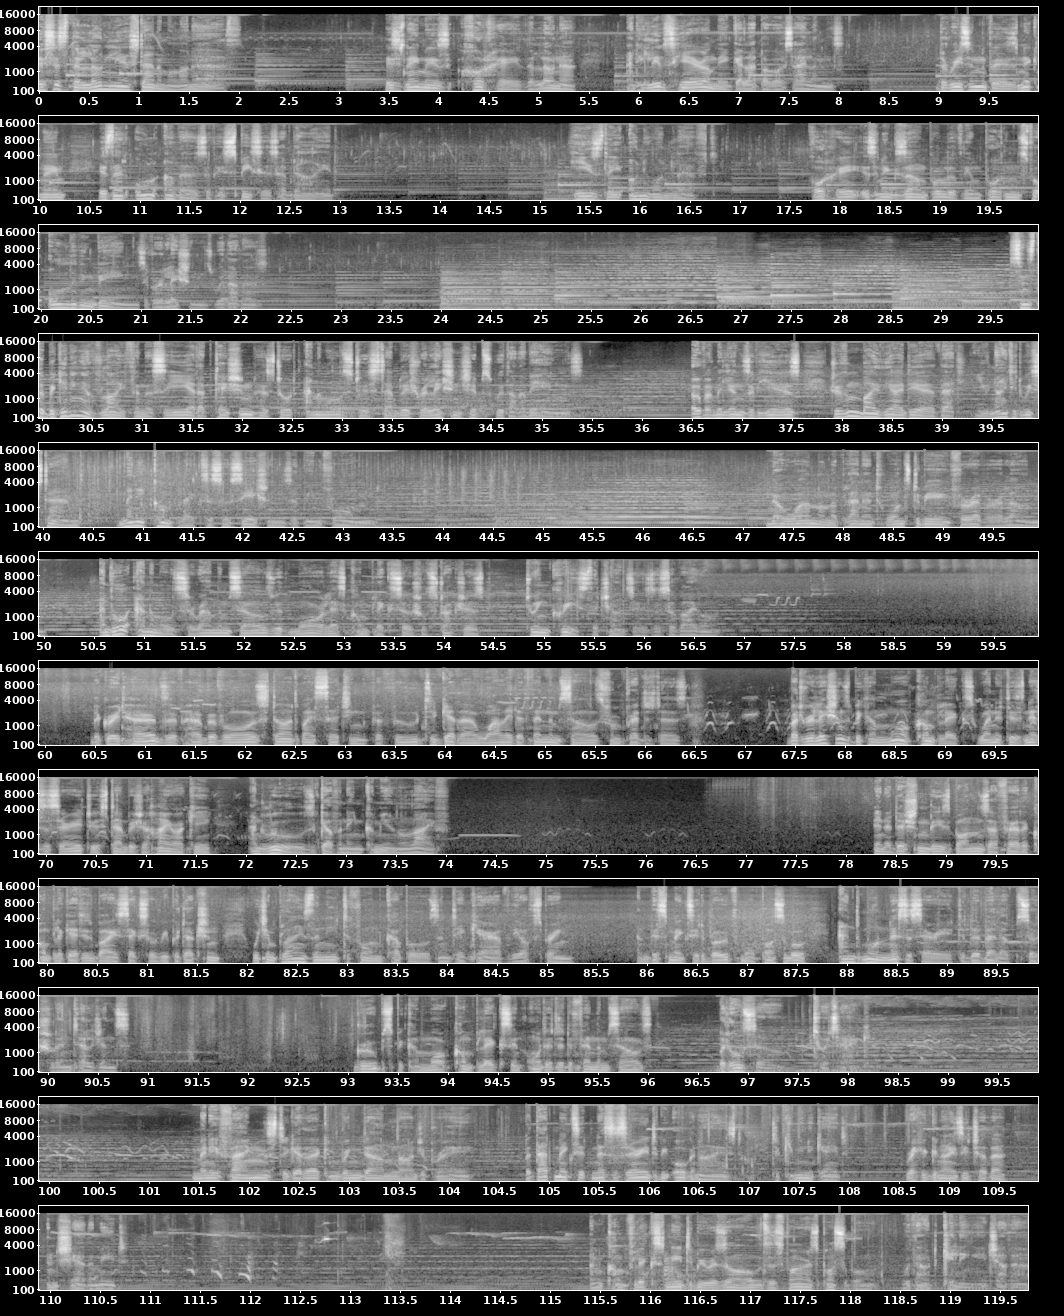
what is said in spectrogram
This is the loneliest animal on Earth. His name is Jorge the Loner, and he lives here on the Galapagos Islands. The reason for his nickname is that all others of his species have died. He is the only one left. Jorge is an example of the importance for all living beings of relations with others. Since the beginning of life in the sea, adaptation has taught animals to establish relationships with other beings. Over millions of years, driven by the idea that united we stand, many complex associations have been formed. No one on the planet wants to be forever alone, and all animals surround themselves with more or less complex social structures to increase the chances of survival. The great herds of herbivores start by searching for food together while they defend themselves from predators. But relations become more complex when it is necessary to establish a hierarchy and rules governing communal life. In addition, these bonds are further complicated by sexual reproduction, which implies the need to form couples and take care of the offspring. And this makes it both more possible and more necessary to develop social intelligence. Groups become more complex in order to defend themselves, but also to attack. Many fangs together can bring down larger prey, but that makes it necessary to be organized, to communicate, recognize each other, and share the meat. Conflicts need to be resolved as far as possible without killing each other.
